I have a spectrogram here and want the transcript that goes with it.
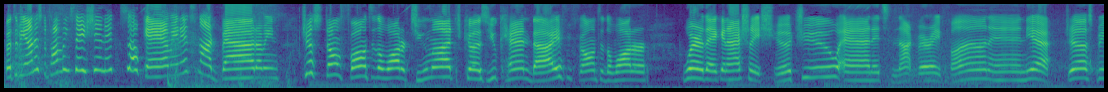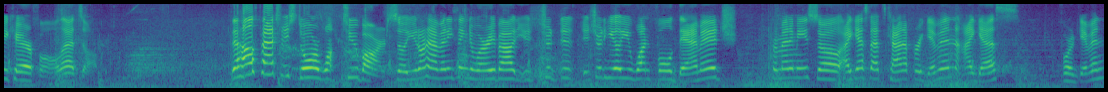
But to be honest, the pumping station, it's okay. I mean, it's not bad. I mean, just don't fall into the water too much, because you can die if you fall into the water where they can actually shoot you, and it's not very fun, and yeah, just be careful, that's all. The health packs restore one, two bars, so you don't have anything to worry about. You should It should heal you one full damage from enemies, so I guess that's kind of forgiven, I guess. Forgiven?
